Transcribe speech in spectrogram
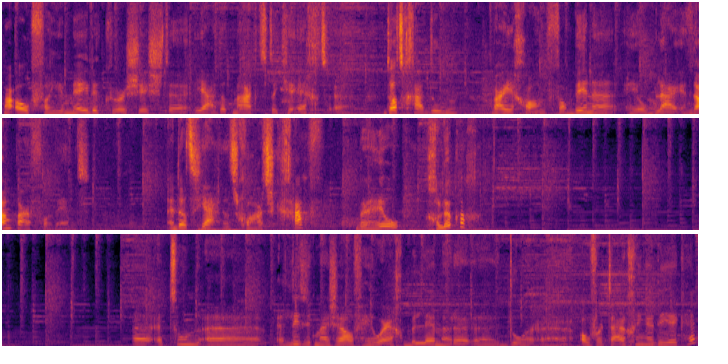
maar ook van je medecursisten. Ja, dat maakt dat je echt uh, dat gaat doen waar je gewoon van binnen heel blij en dankbaar voor bent. En dat, ja, dat is gewoon hartstikke gaaf. Ik ben heel gelukkig. en toen liet ik mijzelf heel erg belemmeren door overtuigingen die ik heb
